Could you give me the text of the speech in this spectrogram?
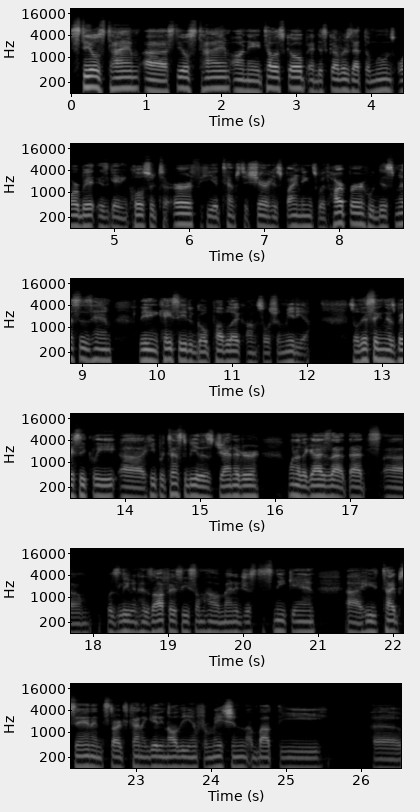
Steals time, uh, steals time on a telescope and discovers that the moon's orbit is getting closer to Earth. He attempts to share his findings with Harper, who dismisses him, leading Casey to go public on social media. So this thing is basically uh, he pretends to be this janitor, one of the guys that that's um, was leaving his office. He somehow manages to sneak in, uh, he types in and starts kind of getting all the information about the uh,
